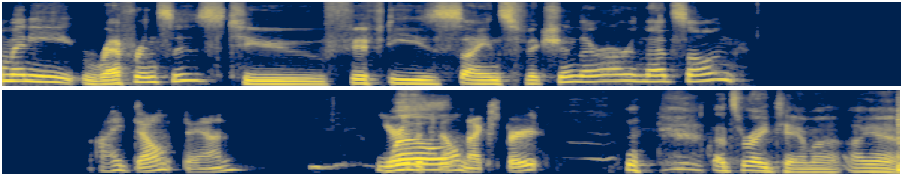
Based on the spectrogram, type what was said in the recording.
How many references to 50s science fiction there are in that song? I don't, Dan. You're Well- the film expert. That's right, Tama. I am.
